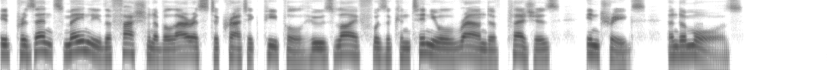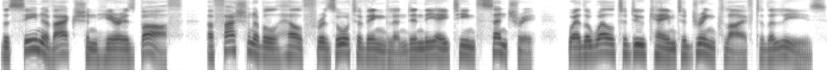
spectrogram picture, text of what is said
it presents mainly the fashionable aristocratic people whose life was a continual round of pleasures, intrigues, and amours. The scene of action here is Bath, a fashionable health resort of England in the 18th century, where the well to do came to drink life to the lees.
